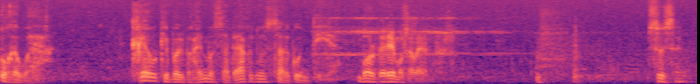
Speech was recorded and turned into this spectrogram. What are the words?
au revoir. Creo que volveremos a vernos algún día. Volveremos a vernos. Susan.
